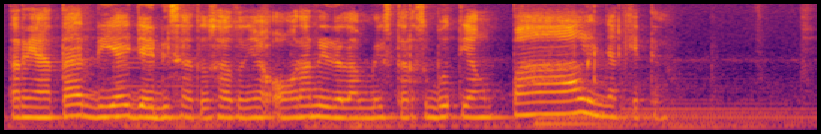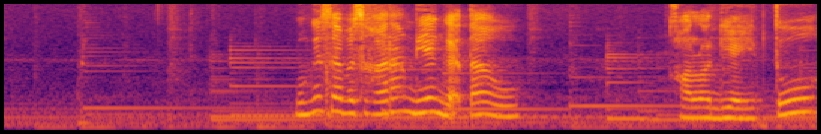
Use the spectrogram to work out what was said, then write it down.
ternyata dia jadi satu-satunya orang di dalam list tersebut yang paling nyakitin. Mungkin sampai sekarang dia nggak tahu kalau dia itu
